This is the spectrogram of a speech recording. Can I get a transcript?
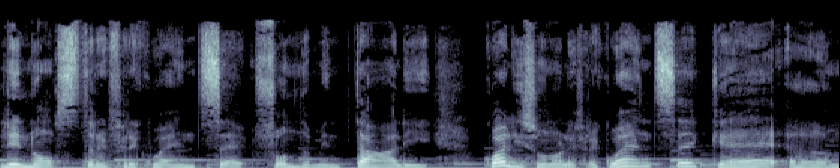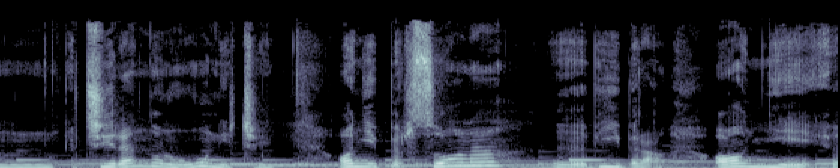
le nostre frequenze fondamentali, quali sono le frequenze che ehm, ci rendono unici. Ogni persona eh, vibra, ogni eh,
